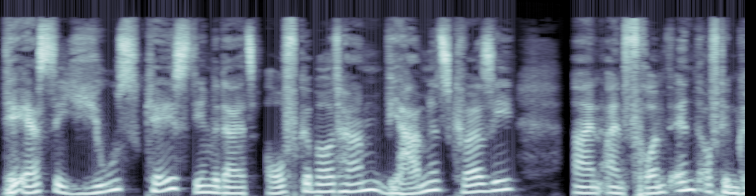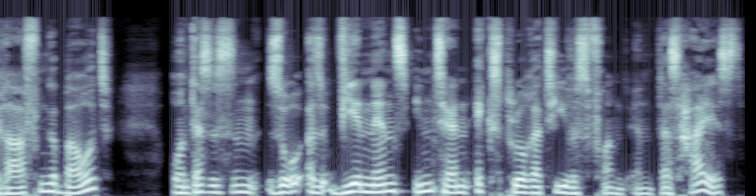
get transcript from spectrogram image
der erste Use Case, den wir da jetzt aufgebaut haben, wir haben jetzt quasi ein, ein Frontend auf dem Graphen gebaut. Und das ist ein so, also wir nennen es intern exploratives Frontend. Das heißt,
